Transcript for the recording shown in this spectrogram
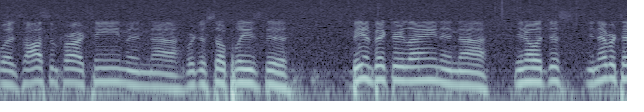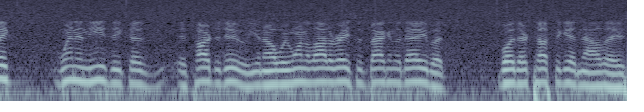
was awesome for our team, and uh, we're just so pleased to be in victory lane. And uh, you know, it just you never take winning easy because it's hard to do. You know, we won a lot of races back in the day, but boy, they're tough to get nowadays.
